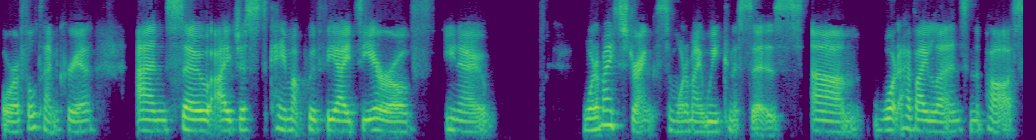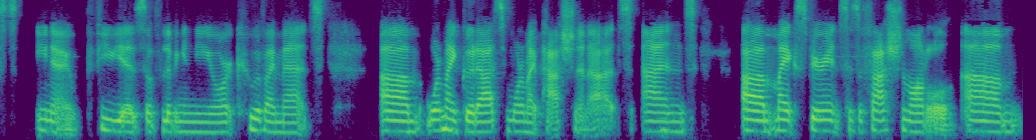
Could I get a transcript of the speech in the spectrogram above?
or a full time career. And so I just came up with the idea of, you know, what are my strengths and what are my weaknesses? Um, what have I learned in the past, you know, few years of living in New York? Who have I met? Um, what am I good at and what am I passionate at? And um, my experience as a fashion model, um,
